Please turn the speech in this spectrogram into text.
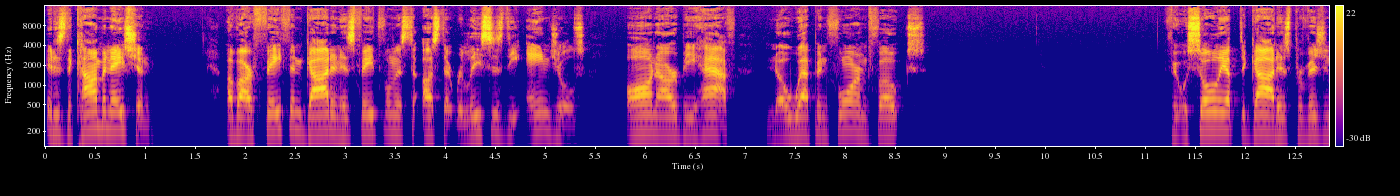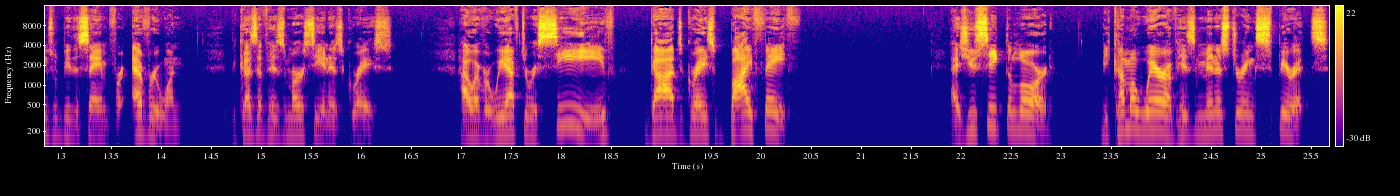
It is the combination of our faith in God and his faithfulness to us that releases the angels on our behalf. No weapon formed, folks. If it was solely up to God, his provisions would be the same for everyone because of his mercy and his grace. However, we have to receive God's grace by faith. As you seek the Lord, become aware of his ministering spirits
